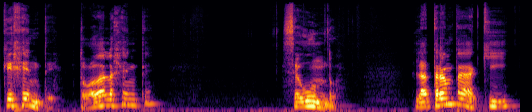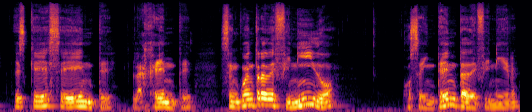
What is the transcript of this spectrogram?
¿Qué gente? ¿Toda la gente? Segundo, la trampa aquí es que ese ente, la gente, se encuentra definido, o se intenta definir,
